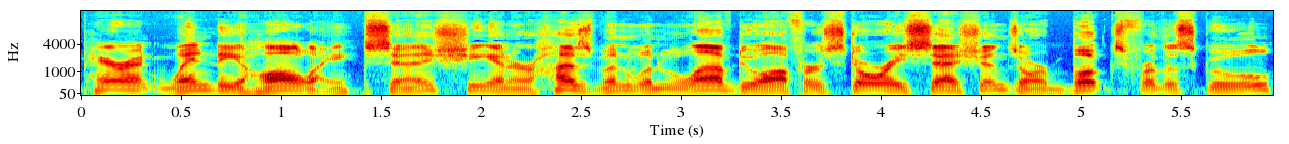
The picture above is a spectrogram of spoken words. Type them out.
Parent Wendy Hawley says she and her husband would love to offer story sessions or books for the school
